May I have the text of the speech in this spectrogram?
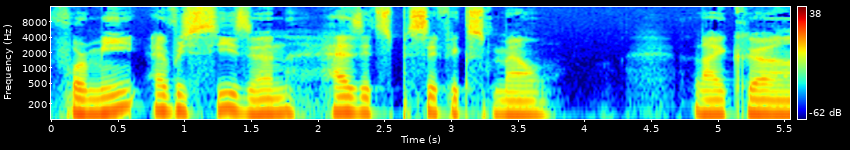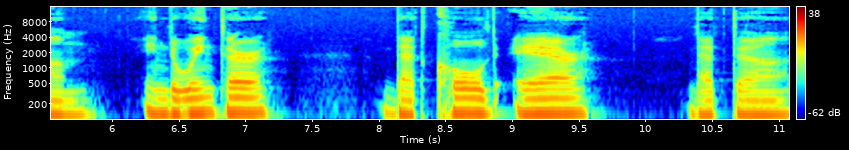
for me, every season has its specific smell. Like um, in the winter, that cold air, that uh,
